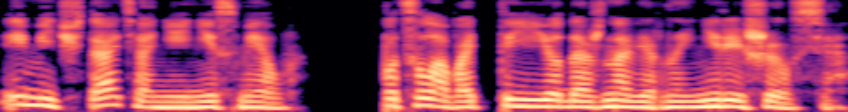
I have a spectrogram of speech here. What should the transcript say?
И мечтать о ней не смел. Поцеловать-то ее даже, наверное, не решился.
